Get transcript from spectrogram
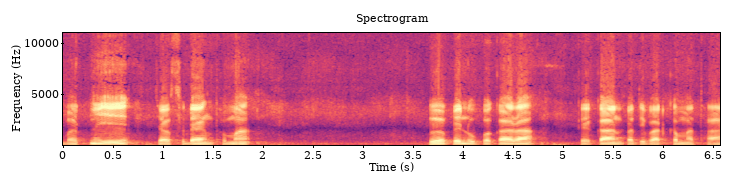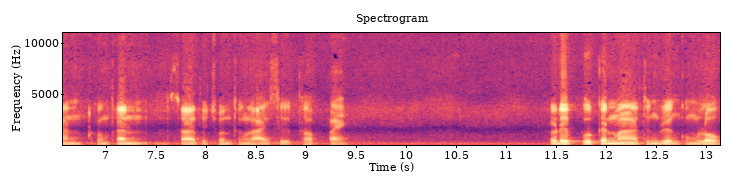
บัดนี้จะแสดงธรรมะ เพื่อเป็นอุปการะแก่การปฏิบัติกรรมฐานของท่านสาธุชนทั้งหลายสืบต่อไปก็ได้พูดกันมาถึงเรื่องของโลก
